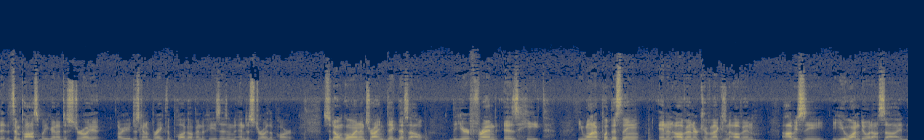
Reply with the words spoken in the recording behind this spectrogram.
it's impossible. You're gonna destroy it, or you're just gonna break the plug up into pieces and, and destroy the part. So don't go in and try and dig this out. The, your friend is heat. You want to put this thing in an oven or convection oven obviously you want to do it outside.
